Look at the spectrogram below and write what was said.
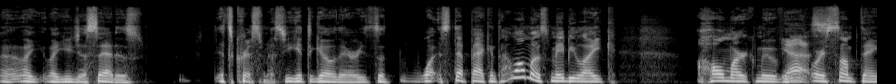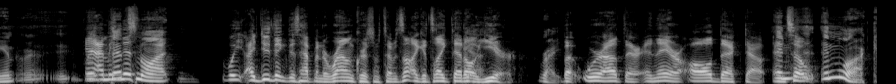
uh, like like you just said, is it's Christmas. You get to go there. It's a what, step back in time, almost maybe like a Hallmark movie Yes. or something. And uh, Yeah, I mean, that's this- not Well, I do think this happened around Christmas time. It's not like it's like that all year. right. But we're out there and they are all decked out. And, so and look,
